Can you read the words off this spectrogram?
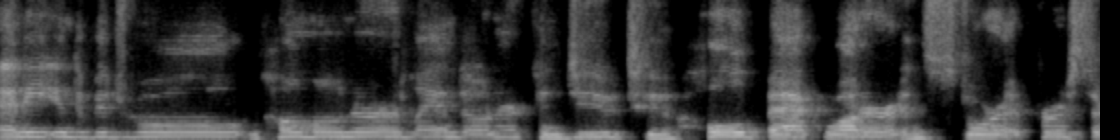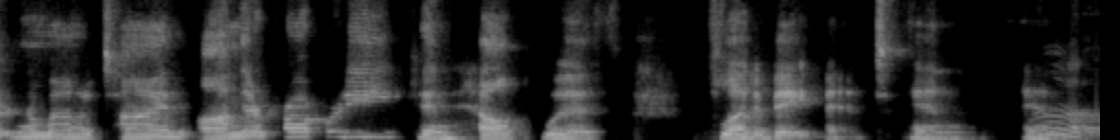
any individual homeowner, landowner can do to hold back water and store it for a certain amount of time on their property can help with flood abatement and, in oh.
